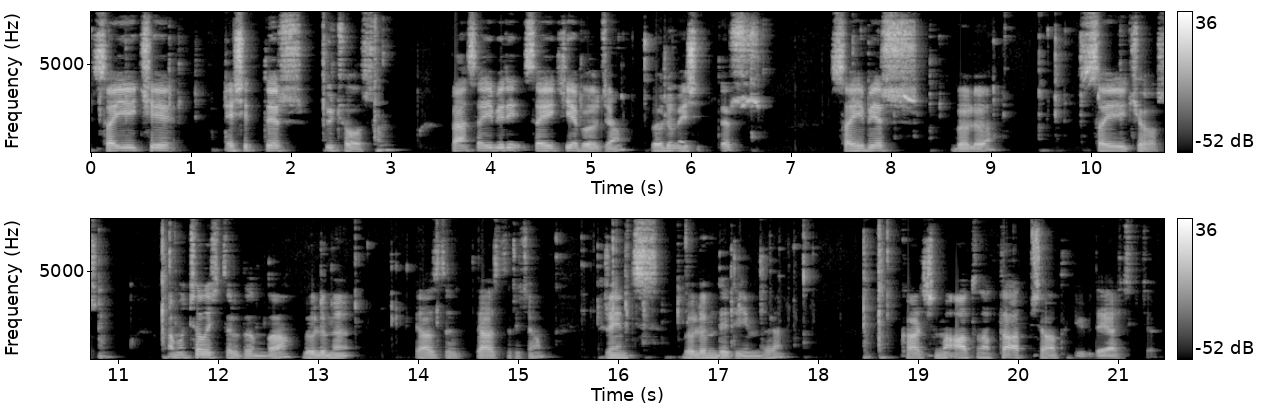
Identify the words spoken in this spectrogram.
Sayı 2 eşittir 3 olsun. Ben sayı 1'i sayı 2'ye böleceğim. Bölüm eşittir. Sayı 1 bölü sayı 2 olsun. Ama çalıştırdığımda bölümü yazdır, yazdıracağım. Print bölüm dediğimde karşıma 6.66 gibi bir değer çıkacak.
